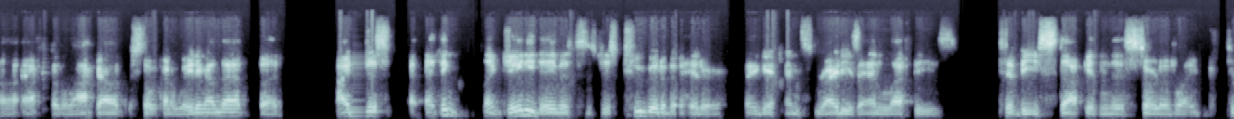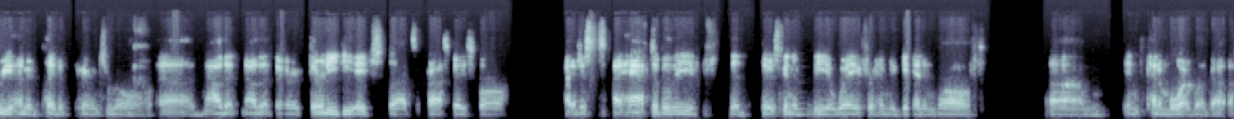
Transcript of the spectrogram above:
uh, after the lockout still kind of waiting on that but i just i think like jd davis is just too good of a hitter against righties and lefties to be stuck in this sort of like 300 plate appearance role. Uh, now that now that there are 30 dh slots across baseball i just i have to believe that there's going to be a way for him to get involved um, in kind of more of like a, a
